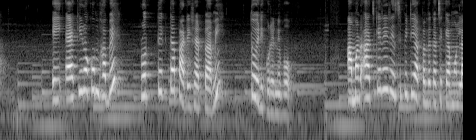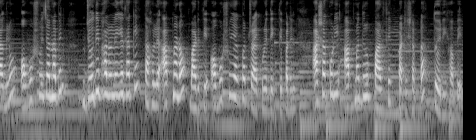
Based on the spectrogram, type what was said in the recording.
এই একই রকমভাবে প্রত্যেকটা পাটি সাপটা আমি তৈরি করে নেব। আমার আজকের এই রেসিপিটি আপনাদের কাছে কেমন লাগল অবশ্যই জানাবেন। যদি ভালো লেগে থাকে, তাহলে আপনারাও বাড়িতে অবশ্যই একবার ট্রাই করে দেখতে পারেন। আশা করি আপনাদেরও পারফেক্ট পাটিসাপটা তৈরি হবে।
